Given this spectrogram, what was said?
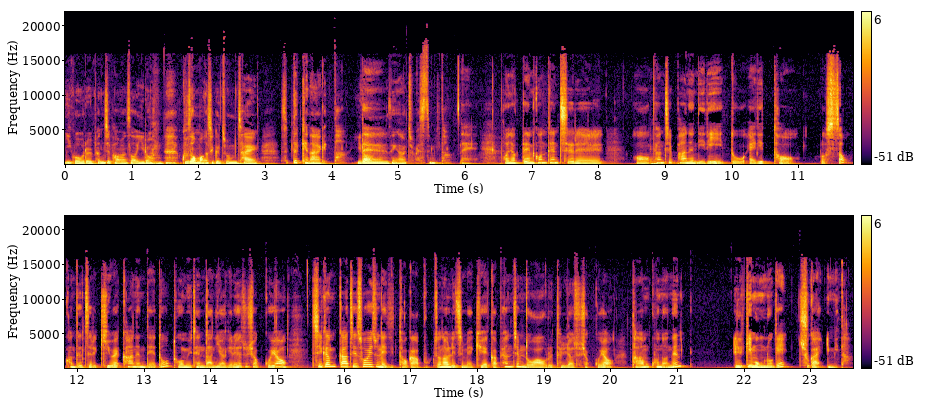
이거를 편집하면서 이런 구성 방식을 좀 잘 습득해 놔야겠다. 이런 네. 생각을 좀 했습니다. 네. 번역된 콘텐츠를 어, 편집하는 일이 또 에디터로서 콘텐츠를 기획하는 데도 도움이 된다는 이야기를 해주셨고요. 지금까지 소혜준 에디터가 북저널리즘의 기획과 편집 노하우를 들려주셨고요. 다음 코너는 읽기 목록의 추가입니다.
